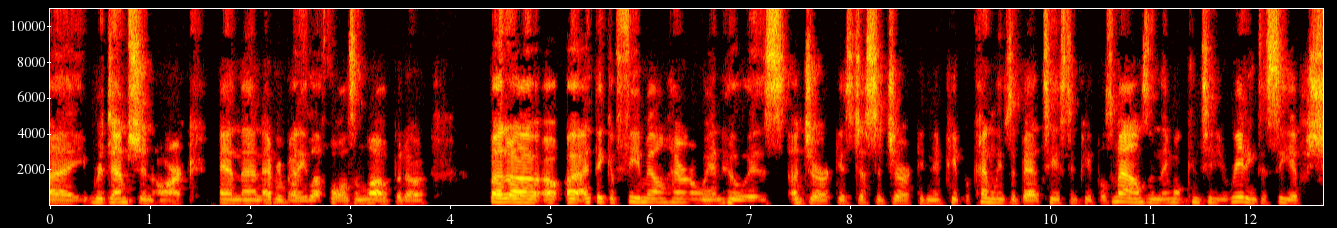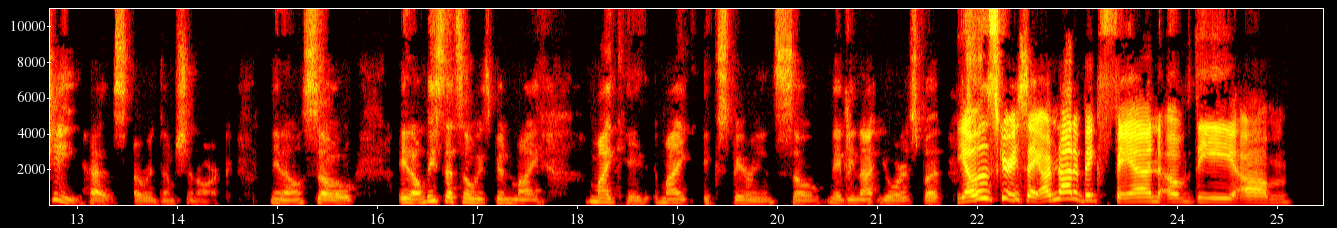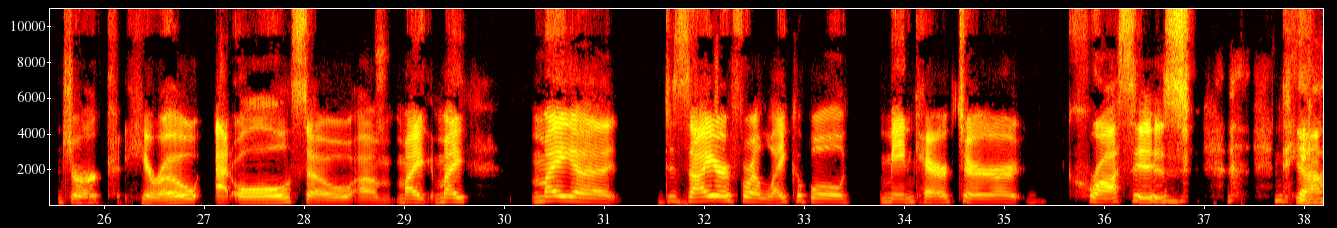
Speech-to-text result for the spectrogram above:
a redemption arc and then mm-hmm. everybody mm-hmm. falls in love. But uh but uh, uh, I think a female heroine who is a jerk is just a jerk, and people kind of leaves a bad taste in people's mouths, and they won't continue reading to see if she has a redemption arc. You know, so you know, at least that's always been my my case my experience so maybe not yours but yeah i was going to say i'm not a big fan of the um jerk hero at all so um my my my uh desire for a likable main character crosses the, yeah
